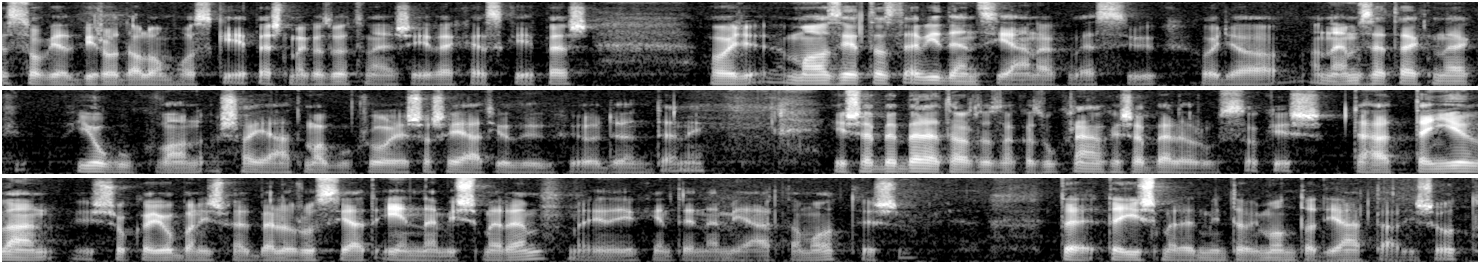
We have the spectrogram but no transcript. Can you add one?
szovjet birodalomhoz képest, meg az 50-es évekhez képest, hogy ma azért azt evidenciának vesszük, hogy a, a nemzeteknek joguk van saját magukról és a saját jövőkről dönteni. És ebbe beletartoznak az ukránok és a belorusszok is. Tehát te nyilván sokkal jobban ismered Belorussziát, én nem ismerem, mert én egyébként én nem jártam ott, és te, te ismered, mint ahogy mondtad, jártál is ott.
